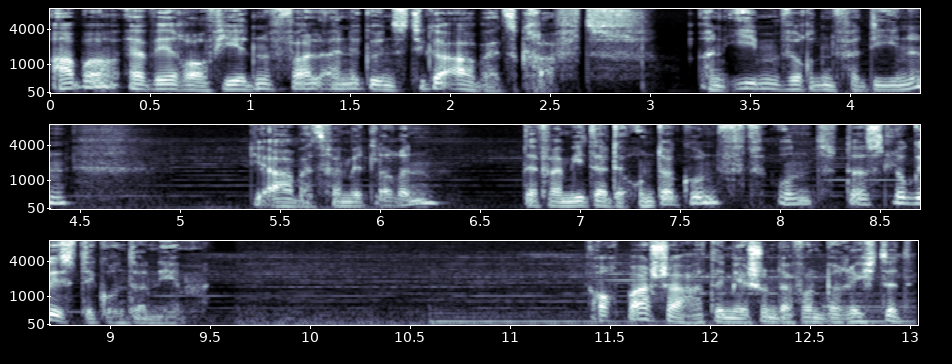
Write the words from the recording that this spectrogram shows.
Aber er wäre auf jeden Fall eine günstige Arbeitskraft. An ihm würden verdienen die Arbeitsvermittlerin, der Vermieter der Unterkunft und das Logistikunternehmen. Auch Bascha hatte mir schon davon berichtet,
